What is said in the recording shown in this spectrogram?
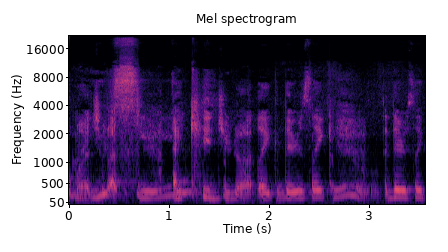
much. I'm- I kid you not. Like, there's like, there's like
